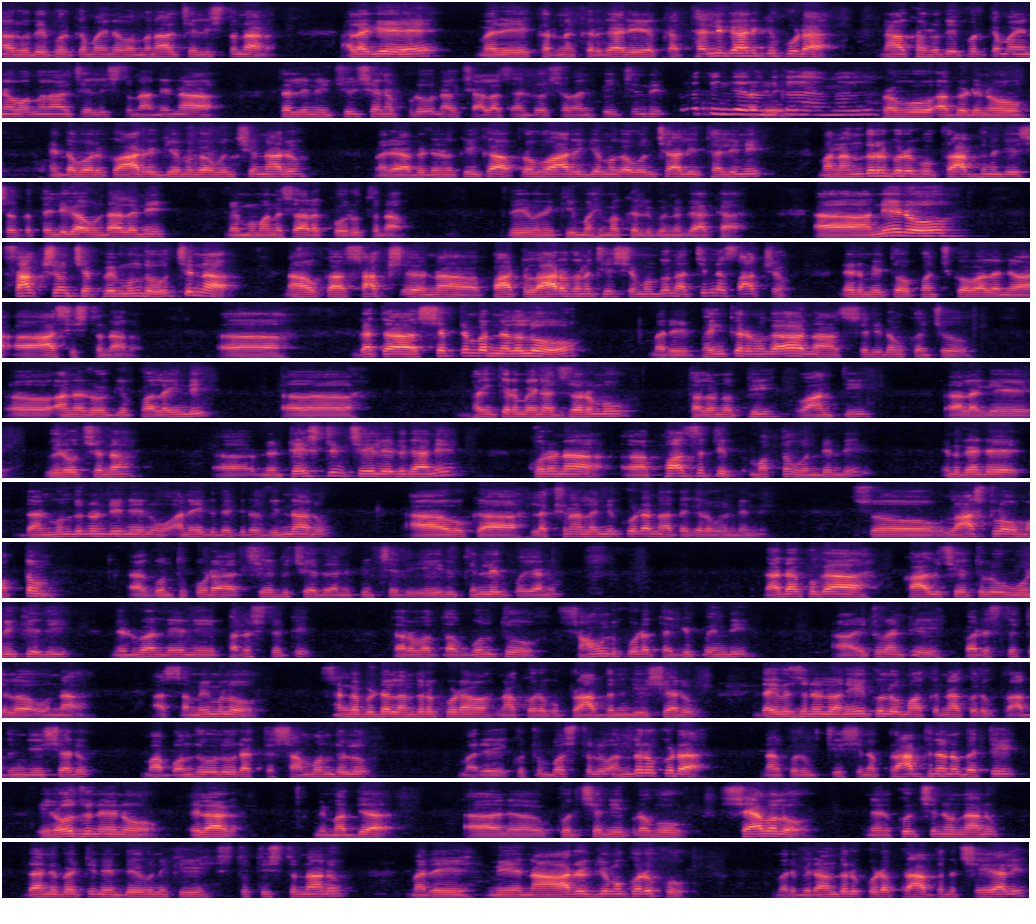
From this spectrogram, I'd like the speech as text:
నా హృదయపూర్వకమైన వందనాలు చెల్లిస్తున్నాను. అలాగే మరి కరుణాకర్ గారి యొక్క తల్లి గారికి కూడా నాకు హృదయపూర్వకమైన వందనాలు చెల్లిస్తున్నాను. నిన్న తల్లిని చూసినప్పుడు నాకు చాలా సంతోషం అనిపించింది. ప్రభు ఆ బిడ్డను ఎంతవరకు ఆరోగ్యముగా ఉంచున్నారు. మరి ఆ బిడ్డను ఇంకా ప్రభు ఆరోగ్యముగా ఉంచాలి తల్లిని. మనందరి కొరకు ప్రార్థన చేసే ఒక తల్లిగా ఉండాలని మేము మనసారా కోరుతున్నాం. దేవునికి మహిమ కలుగును గాక నేను సాక్ష్యం చెప్పే ముందు చిన్న నా ఒక సాక్ష్య నా పాటలు ఆరాధన చేసే ముందు నా చిన్న సాక్ష్యం నేను మీతో పంచుకోవాలని ఆశిస్తున్నాను. గత సెప్టెంబర్ నెలలో మరి భయంకరంగా నా శరీరం కొంచెం అనారోగ్యం పాలైంది. భయంకరమైన జ్వరము తలనొప్పి వాంతి అలాగే విరోచన నేను టెస్టింగ్ చేయలేదు కానీ కరోనా పాజిటివ్ మొత్తం ఉండింది. ఎందుకంటే దాని ముందు నుండి నేను అనేక దగ్గర విన్నాను. ఆ ఒక లక్షణాలన్నీ కూడా నా దగ్గర ఉండింది. సో లాస్ట్లో మొత్తం ఆ గొంతు కూడా చేదు చేదు అనిపించేది. ఏది తినలేకపోయాను. దాదాపుగా కాలు చేతులు వణికేది నిడవలేని పరిస్థితి. తర్వాత గొంతు సౌండ్ కూడా తగ్గిపోయింది. ఇటువంటి పరిస్థితిలో ఉన్న ఆ సమయంలో సంఘ బిడ్డలందరూ కూడా నా కొరకు ప్రార్థన చేశారు. దైవజనులు అనేకులు మాకు నా కొరకు ప్రార్థన చేశారు. మా బంధువులు రక్త సంబంధులు మరి కుటుంబస్తులు అందరూ కూడా నా కొరకు చేసిన ప్రార్థనను బట్టి ఈరోజు నేను ఇలా మీ మధ్య కూర్చొని ప్రభు సేవలో నేను కూర్చుని ఉన్నాను. దాన్ని బట్టి నేను దేవునికి స్తుతిస్తున్నాను. మరి మీ నా ఆరోగ్యము కొరకు మరి మీరు అందరూ కూడా ప్రార్థన చేయాలి.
